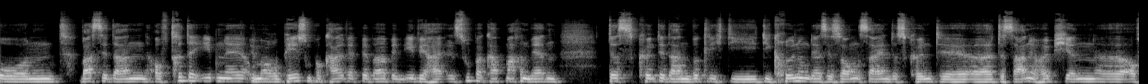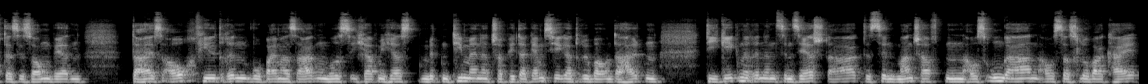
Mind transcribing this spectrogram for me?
Und was sie dann auf dritter Ebene im europäischen Pokalwettbewerb im EWHL Supercup machen werden, das könnte dann wirklich die, die Krönung der Saison sein. Das könnte äh, das Sahnehäubchen äh, auf der Saison werden. Da ist auch viel drin, wobei man sagen muss, ich habe mich erst mit dem Teammanager Peter Gemsjäger drüber unterhalten. Die Gegnerinnen sind sehr stark. Das sind Mannschaften aus Ungarn, aus der Slowakei,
